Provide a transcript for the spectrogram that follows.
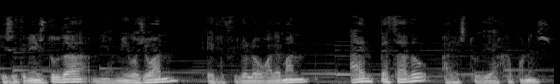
Y si tenéis duda, mi amigo Joan, el filólogo alemán, ha empezado a estudiar japonés.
